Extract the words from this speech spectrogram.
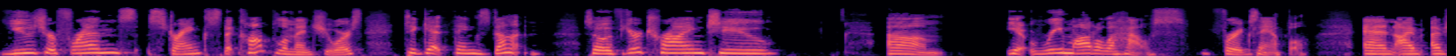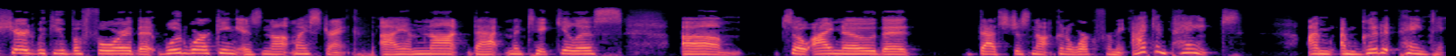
use your friends strengths that complement yours to get things done. So if you're trying to um, you know, remodel a house, for example. And I've, I've shared with you before that woodworking is not my strength. I am not that meticulous. Um, so I know that that's just not going to work for me. I can paint. I'm, I'm good at painting.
